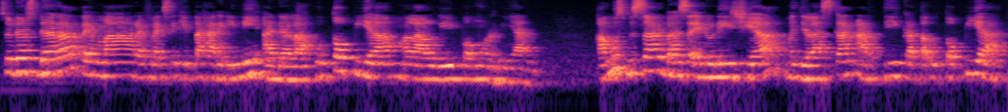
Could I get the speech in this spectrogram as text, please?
Saudara-saudara, tema refleksi kita hari ini adalah utopia melalui pemurnian. Kamus Besar Bahasa Indonesia menjelaskan arti kata utopia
